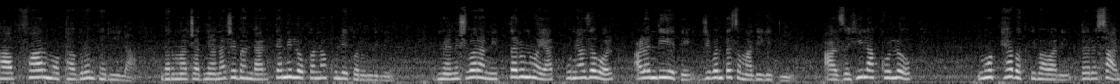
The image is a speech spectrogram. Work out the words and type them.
हा फार मोठा ग्रंथ लिहिला. धर्माच्या ज्ञानाचे भांडार त्यांनी लोकांना खुले करून दिले. ज्ञानेश्वरांनी तरुण वयात पुण्याजवळ आळंदी येथे जिवंत समाधी घेतली. आजही लाखो लोक मोठ्या भक्तिभावाने दरसाल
